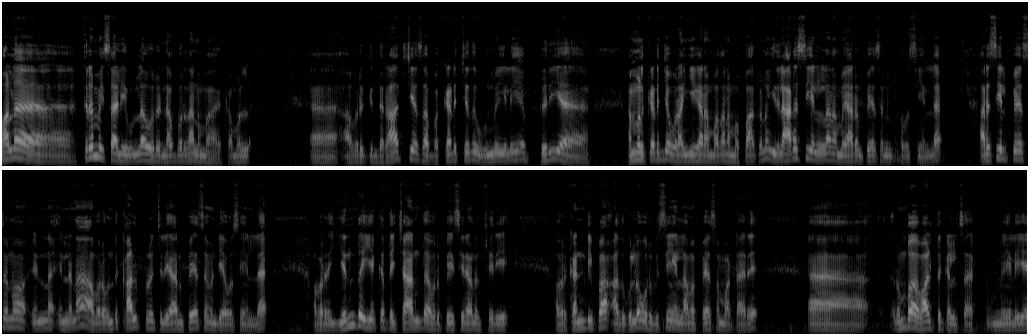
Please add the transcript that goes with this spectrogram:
பல திறமைசாலி உள்ள ஒரு நபர் தான் நம்ம கமல். அவருக்கு இந்த ராஜ்யசபா கிடைச்சது உண்மையிலேயே பெரிய நம்மளுக்கு கிடைச்ச ஒரு அங்கீகாரமாக தான் நம்ம பார்க்கணும். இதில் அரசியல்லாம் நம்ம யாரும் பேசணுன்ற அவசியம் இல்லை. அரசியல் பேசணும் என்ன இல்லைன்னா அவரை வந்து காழ்ப்புணர்ச்சியில் யாரும் பேச வேண்டிய அவசியம் இல்லை. அவர் எந்த இயக்கத்தை சார்ந்து அவர் பேசினாலும் சரி அவர் கண்டிப்பாக அதுக்குள்ளே ஒரு விஷயம் இல்லாமல் பேச மாட்டார். ரொம்ப வாழ்த்துக்கள் சார். உண்மையிலேயே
